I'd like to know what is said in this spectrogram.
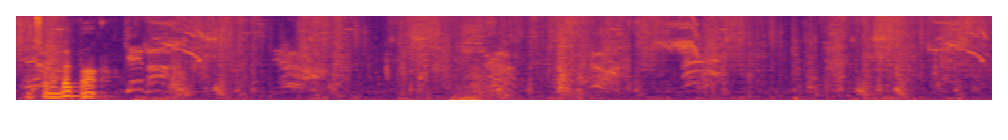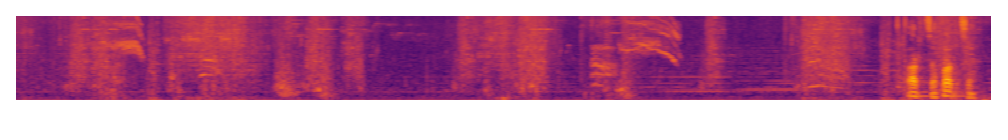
Ce ne sono un bel po'. Forza, forza.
